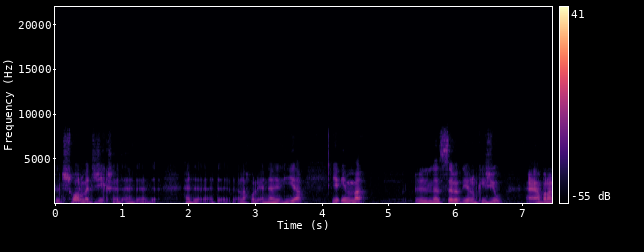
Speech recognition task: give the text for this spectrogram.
ثلاث شهور ما تجيكش هذا هذا هذا الآخر لأن هي يا إما السبب ديالهم كيجيو عبر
